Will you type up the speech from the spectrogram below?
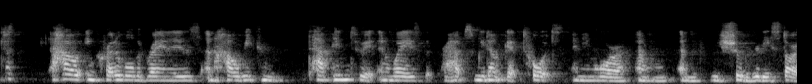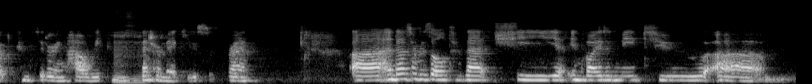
just how incredible the brain is and how we can tap into it in ways that perhaps we don't get taught anymore. Um, and we should really start considering how we can mm-hmm. better make use of brain. Uh, and as a result of that, she invited me to um,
